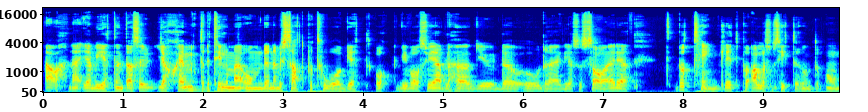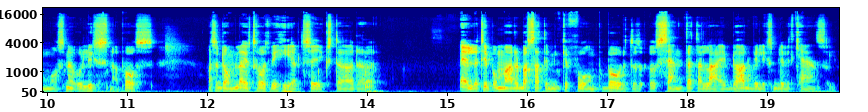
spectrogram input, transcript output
Ja, nej jag vet inte. Alltså, jag skämtade till och med om det när vi satt på tåget och vi var så jävla högljudda och odrägliga. Så sa jag det att bara tänk lite på alla som sitter runt om oss nu och lyssnar på oss. Alltså de lär ju tro att vi är helt psykstörda. Eller typ om man hade bara satt en mikrofon på bordet och, och sänt detta live. Då hade vi liksom blivit cancelled.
